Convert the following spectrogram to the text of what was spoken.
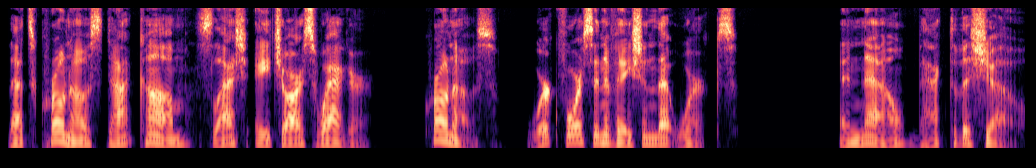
That's kronos.com/hrswagger. Kronos, workforce innovation that works. And now, back to the show.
